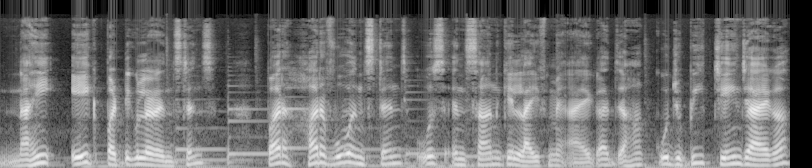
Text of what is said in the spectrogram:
ना ही एक पर्टिकुलर इंस्टेंस पर हर वो इंस्टेंस उस इंसान के लाइफ में आएगा, जहाँ कुछ भी चेंज आएगा,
